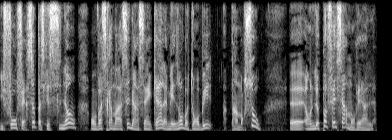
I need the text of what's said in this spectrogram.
Il faut faire ça parce que sinon, on va se ramasser dans cinq ans, la maison va tomber en morceaux. Euh, on ne l'a pas fait ça à Montréal.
